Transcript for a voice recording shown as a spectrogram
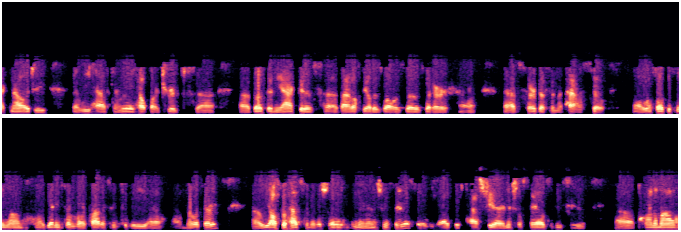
technology that we have can really help our troops, uh, uh, both in the active uh, battlefield as well as those that are uh, have served us in the past. So uh, we're focusing on getting some of our products into the military. We also have some initial international sales. So we had this past year our initial sales into uh, Panama,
